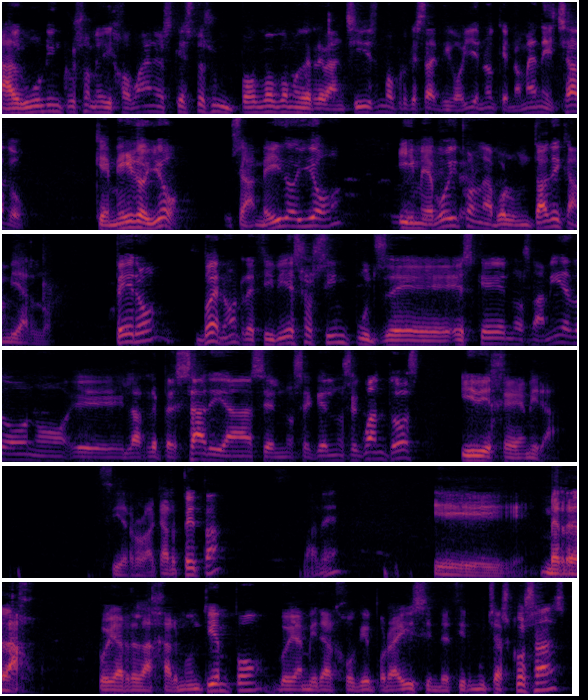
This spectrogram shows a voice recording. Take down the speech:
alguno incluso me dijo, bueno, es que esto es un poco como de revanchismo, porque está, digo, oye, no, que no me han echado, que me he ido yo. O sea, me he ido yo y me voy con la voluntad de cambiarlo. Pero, bueno, recibí esos inputs de es que nos da miedo, no, eh, las represalias, el no sé qué, el no sé cuántos, y dije, mira, cierro la carpeta, ¿vale? Y me relajo. Voy a relajarme un tiempo, voy a mirar hockey por ahí sin decir muchas cosas.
